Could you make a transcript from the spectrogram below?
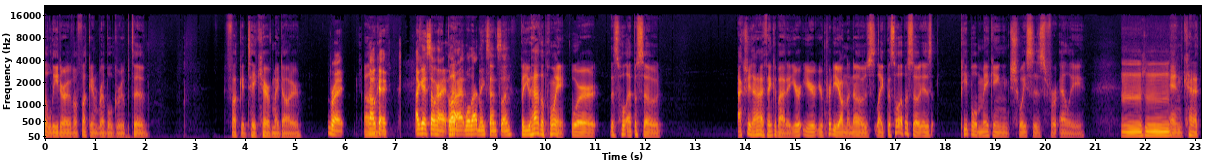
a leader of a fucking rebel group to fucking take care of my daughter. right. Um, okay. I guess all right. but- all right. Well, that makes sense then. but you have a point where this whole episode actually now that I think about it, you're you're you're pretty on the nose. Like this whole episode is people making choices for Ellie. Mm-hmm. and kind of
